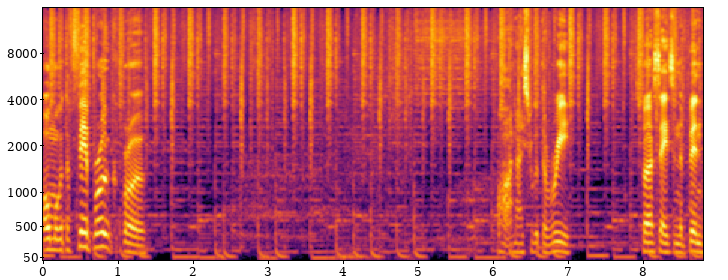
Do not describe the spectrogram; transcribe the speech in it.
Oh my god, the fear broke, bro. Oh, nice. We got the re. First aid's in the bin.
